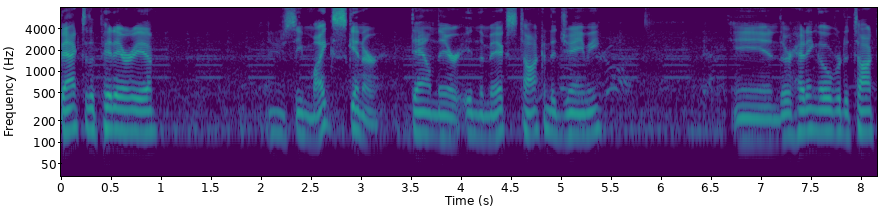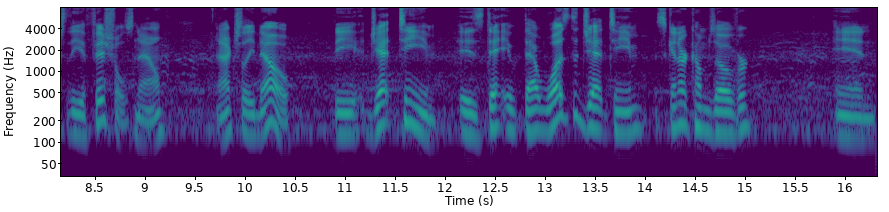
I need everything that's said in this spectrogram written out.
back to the pit area. And you see Mike Skinner down there in the mix talking to Jamie. And they're heading over to talk to the officials now. Actually, no. The Jett team is de- that was the Jett team. Skinner comes over and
